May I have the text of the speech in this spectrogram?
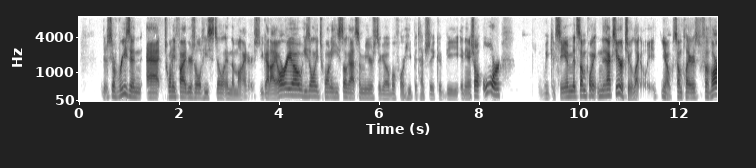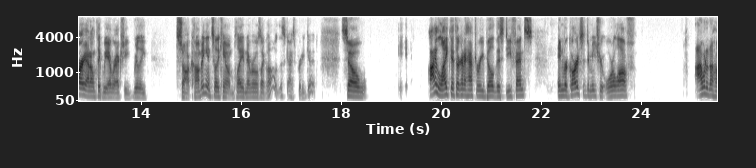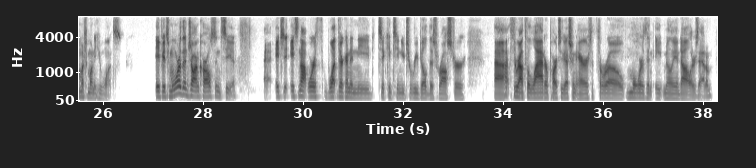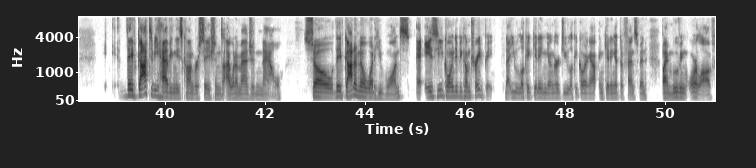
There's a reason at 25 years old he's still in the minors. You got Iorio, he's only 20, he's still got some years to go before he potentially could be in the NHL. Or we could see him at some point in the next year or two. Like, you know, some players, Fehervary, I don't think we ever actually really saw coming until he came out and played, and everyone was like, oh, this guy's pretty good. So I like that they're going to have to rebuild this defense. In regards to Dmitry Orlov, I want to know how much money he wants. If it's more than John Carlson, see ya. Uh, it's it's not worth what they're going to need to continue to rebuild this roster uh, throughout the latter parts of the Etchen era to throw more than eight million dollars at him they've got to be having these conversations, I would imagine now. So they've got to know what he wants. Is he going to become trade bait? That you look at getting younger? Do you look at going out and getting a defenseman by moving Orlov?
